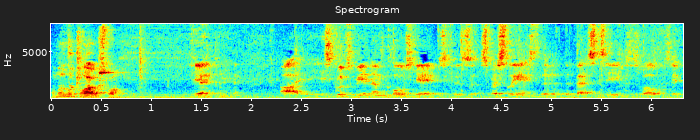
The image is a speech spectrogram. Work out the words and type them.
Another close one. Yeah, uh, it's good to be in them close games because especially against the, the best teams as well because it,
